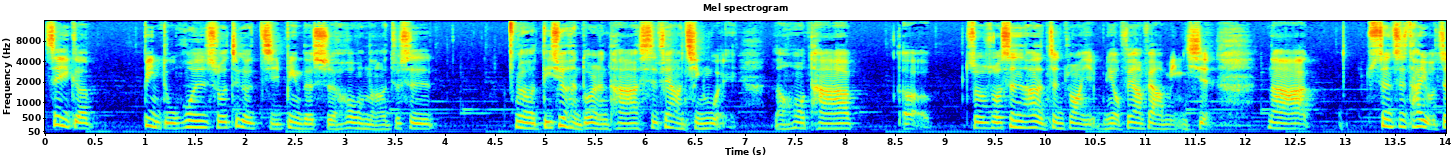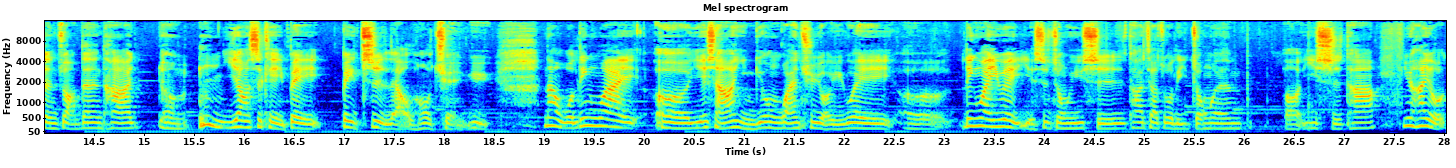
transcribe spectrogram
这个病毒或者说这个疾病的时候呢，就是呃，的确很多人他是非常轻微。然后他，呃，就是说，甚至他的症状也没有非常非常明显。那甚至他有症状，但是他嗯，一样是可以被被治疗，然后痊愈。那我另外呃也想要引用湾区有一位呃另外一位也是中医师，他叫做李宗恩呃医师，他因为他有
